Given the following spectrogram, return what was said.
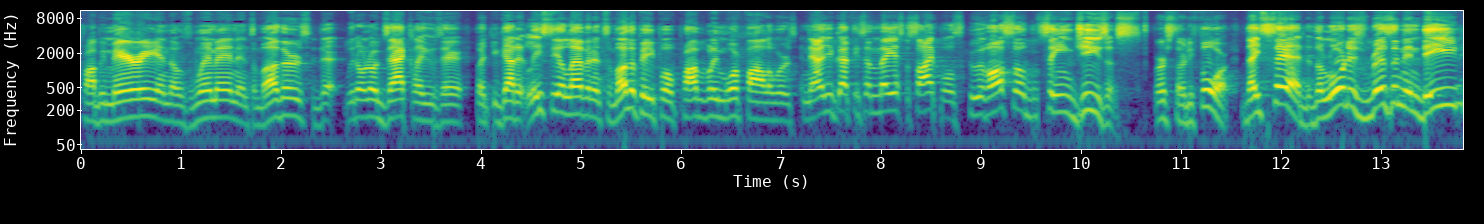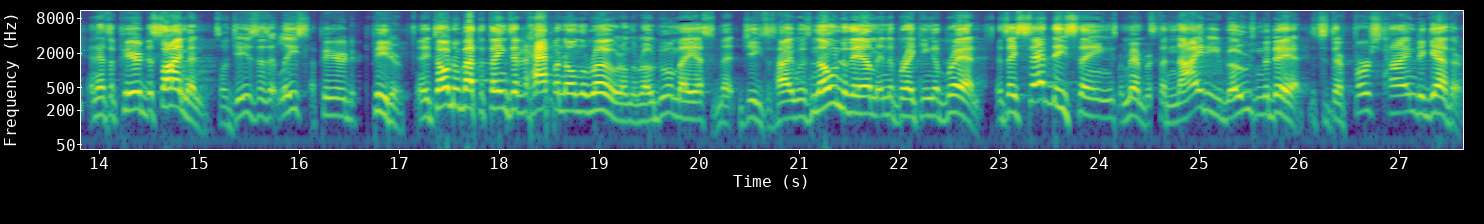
Probably Mary and those women and some others that we don't know exactly who's there, but you got at least the 11 and some other people, probably more followers. And now you've got these Emmaus disciples who have also seen Jesus. Verse 34. They said, The Lord is risen indeed and has appeared to Simon. So Jesus at least appeared to Peter. And he told him about the things that had happened on the road, on the road to Emmaus, met Jesus, how he was known to them in the breaking of bread. As they said these things, remember, it's the night he rose from the dead. This is their first time together.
